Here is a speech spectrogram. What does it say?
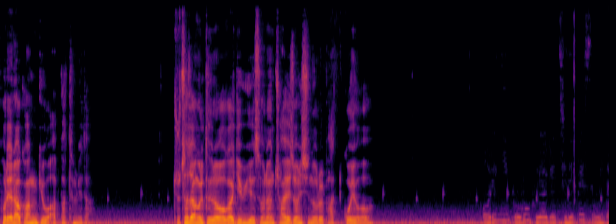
포레나 광교 아파트입니다. 주차장을 들어가기 위해서는 좌회전 신호를 받고요. 어린이 보호 구역에 진입했습니다.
